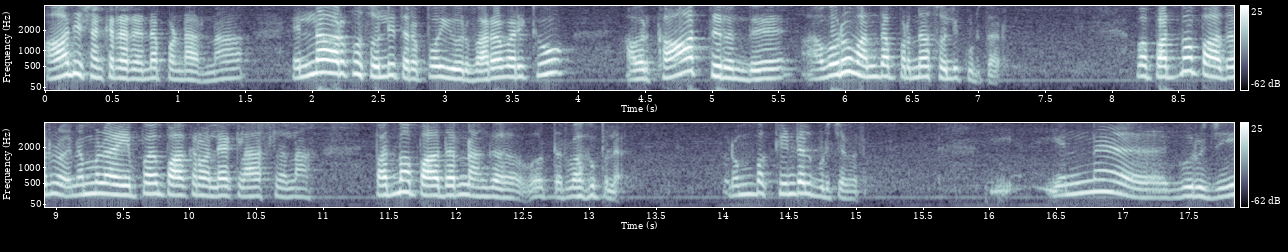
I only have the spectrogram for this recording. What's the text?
ஆதிசங்கரர் என்ன பண்ணார்னா எல்லாருக்கும் சொல்லித் தரப்போ இவர் வர வரைக்கும் அவர் காத்திருந்து அவரும் வந்த அப்புறம் தான் சொல்லி கொடுத்தாரு. இப்போ பத்மபாதர் நம்மளை இப்போ பார்க்குறோம் இல்லையா கிளாஸ்லலாம் பத்மபாதர்னு அங்கே ஒருத்தர் வகுப்பில். ரொம்ப கிண்டல் பிடிச்சவர். என்ன குருஜி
